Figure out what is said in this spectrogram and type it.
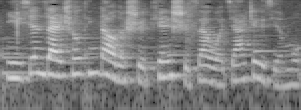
你现在收听到的是《天使在我家》这个节目。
